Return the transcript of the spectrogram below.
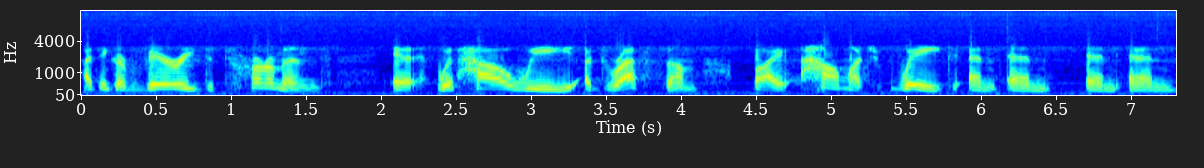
I think, are very determined eh, with how we address them by how much weight and, and, and, and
